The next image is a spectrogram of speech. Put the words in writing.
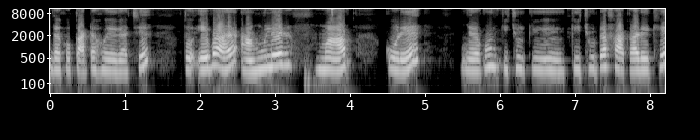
দেখো, কাটা হয়ে গেছে। তো এবার আঙুলের মাপ করে এরকম কিছু, কিছুটা ফাঁকা রেখে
